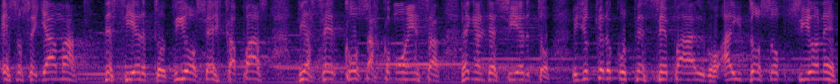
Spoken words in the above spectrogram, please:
Eso se llama desierto. Dios es capaz de hacer cosas como esa en el desierto. Y yo quiero que usted sepa algo. Hay dos opciones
